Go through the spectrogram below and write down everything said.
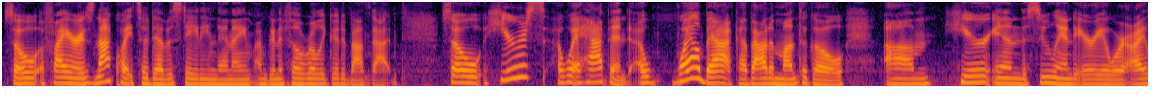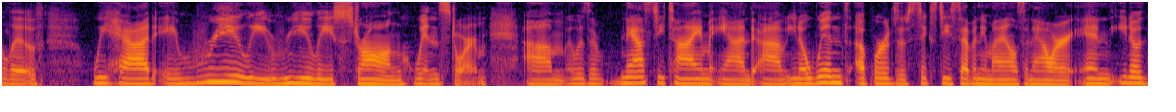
so a fire is not quite so devastating, then I'm, I'm going to feel really good about that. So here's what happened. A while back, about a month ago, um, here in the Siouxland area where I live, we had a really, really strong windstorm. Um, it was a nasty time, and um, you know, winds upwards of 60, 70 miles an hour. And you know,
